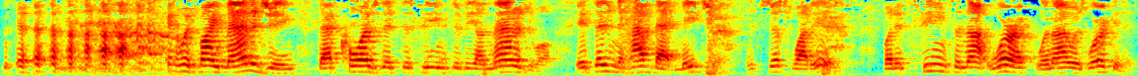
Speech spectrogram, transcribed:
it was my managing that caused it to seem to be unmanageable. It didn't have that nature. It's just what is. But it seemed to not work when I was working it.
